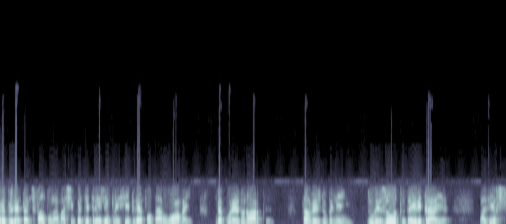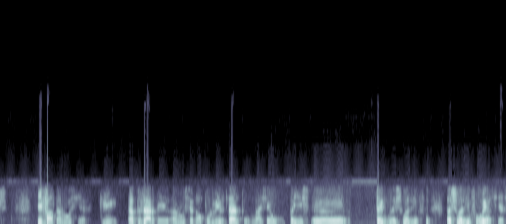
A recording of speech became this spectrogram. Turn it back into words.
representantes, faltam lá mais 53. Em princípio, deve faltar o homem da Coreia do Norte, talvez do Benin, do Lesoto, da Eritreia, mas esses. E falta a Rússia, que, apesar de a Rússia não poluir tanto, mas é um país eh, tem as suas, as suas influências.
